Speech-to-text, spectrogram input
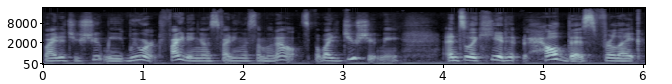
Why did you shoot me? We weren't fighting. I was fighting with someone else. But why did you shoot me? And so like he had held this for like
